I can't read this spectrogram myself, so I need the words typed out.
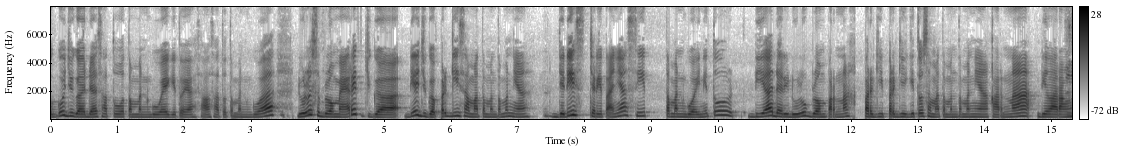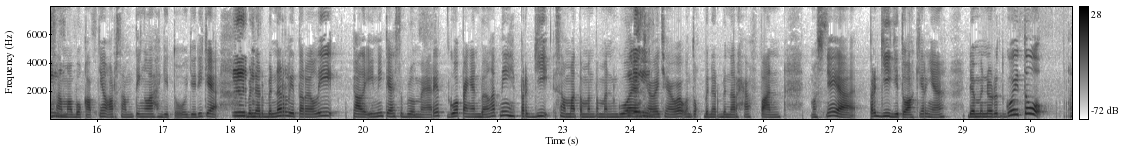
gue juga ada satu temen gue gitu ya, salah satu temen gue dulu sebelum married juga dia juga pergi sama temen-temennya. Jadi ceritanya si teman gue ini tuh dia dari dulu belum pernah pergi-pergi gitu sama temen-temennya karena dilarang sama bokapnya or something lah gitu. Jadi kayak bener-bener literally kali ini kayak sebelum married gue pengen banget nih pergi sama teman-teman gue yang cewek-cewek untuk bener-bener have fun. Maksudnya ya pergi gitu akhirnya. Dan menurut gue itu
